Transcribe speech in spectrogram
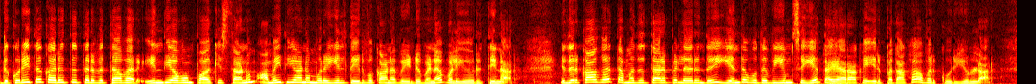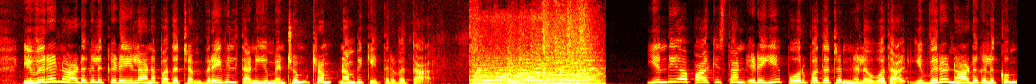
இதுகுறித்த கருத்து தெரிவித்த அவர் இந்தியாவும் பாகிஸ்தானும் அமைதியான முறையில் தீர்வு காண வேண்டும் என வலியுறுத்தினார். இதற்காக தமது தரப்பிலிருந்து எந்த உதவியும் செய்ய தயாராக இருப்பதாக அவர் கூறியுள்ளார். இவ்விரு நாடுகளுக்கு இடையிலான பதற்றம் விரைவில் தணியும் என்றும் ட்ரம்ப் நம்பிக்கை தெரிவித்தார். இந்தியா பாகிஸ்தான் இடையே போர் பதற்றம் நிலவுவதால் இவ்விரு நாடுகளுக்கும்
